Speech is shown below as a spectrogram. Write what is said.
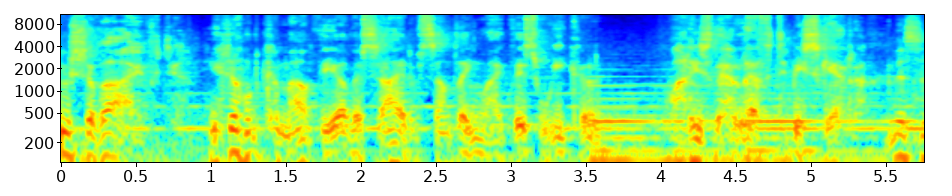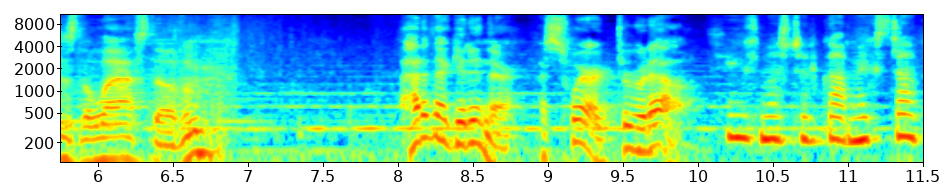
You survived. You don't come out the other side of something like this weaker. What is there left to be scared of? This is the last of them. How did that get in there? I swear I threw it out. Things must have got mixed up.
